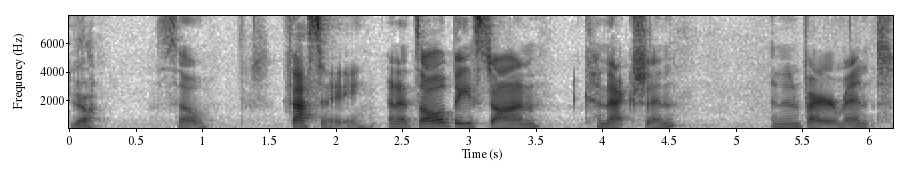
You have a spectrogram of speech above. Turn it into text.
Yeah. So fascinating. And it's all based on connection and environment.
